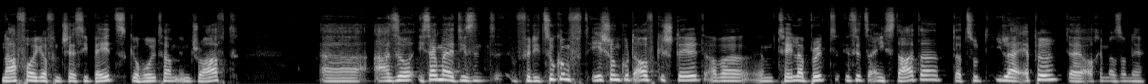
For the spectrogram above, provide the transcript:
Nachfolger von Jesse Bates geholt haben im Draft. Äh, also, ich sag mal, die sind für die Zukunft eh schon gut aufgestellt, aber ähm, Taylor Britt ist jetzt eigentlich Starter. Dazu Eli Apple, der ja auch immer so eine,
